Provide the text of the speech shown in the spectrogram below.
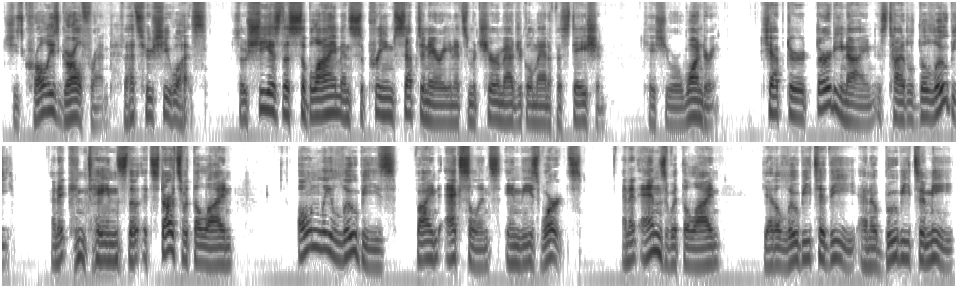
She's Crowley's girlfriend. That's who she was. So she is the sublime and supreme septenary in its mature magical manifestation, in case you were wondering. Chapter 39 is titled The Luby, and it contains the it starts with the line only lubies find excellence in these words. And it ends with the line Yet a luby to thee and a booby to me,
